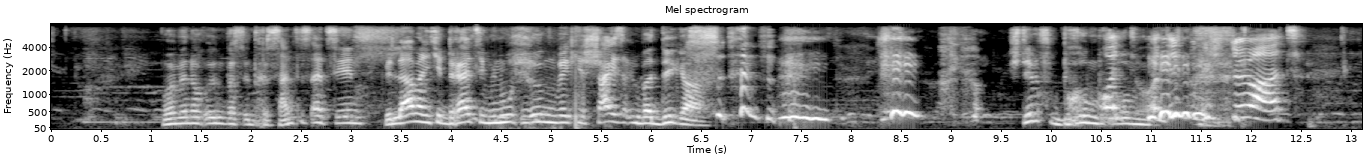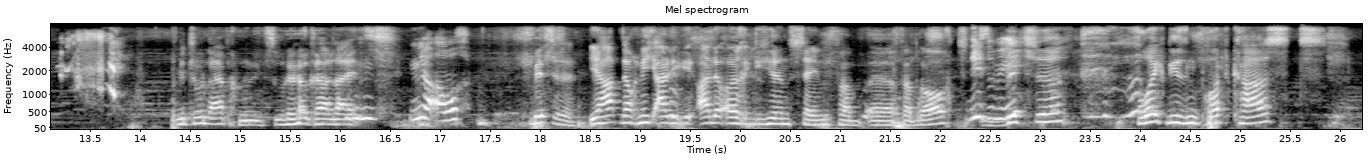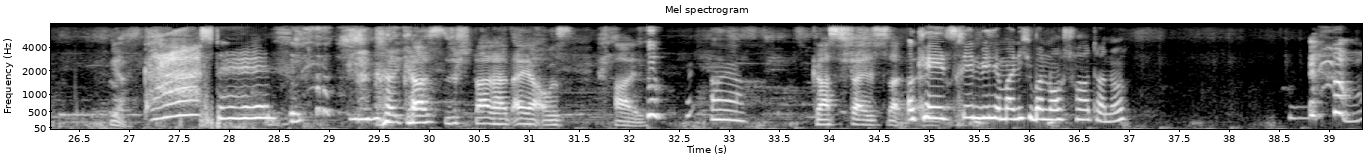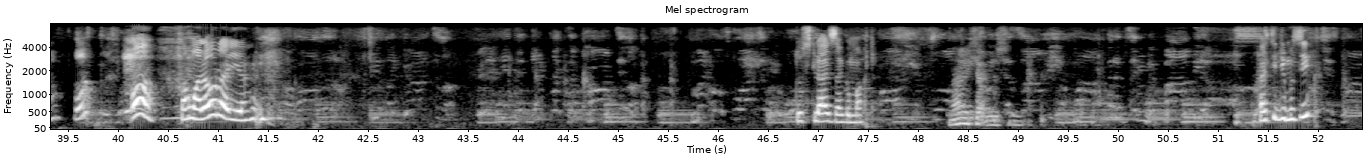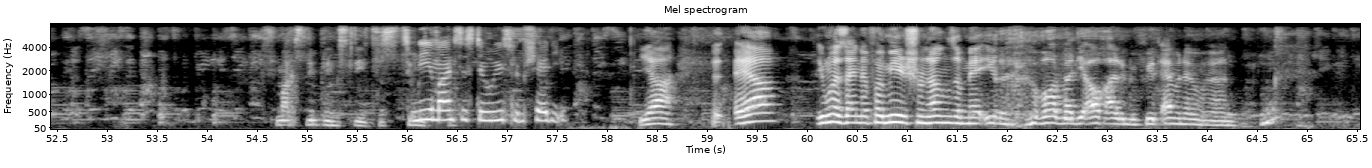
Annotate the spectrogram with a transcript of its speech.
Wollen wir noch irgendwas Interessantes erzählen? Wir labern nicht in 13 Minuten irgendwelche Scheiße über Digga. Stimmt's? Brumm, Und, brumm. und ich bin gestört. Wir tun einfach nur die Zuhörer leid. Mir auch. Bitte, ihr habt noch nicht alle, alle eure Gehirnzellen ver, äh, verbraucht. Nicht so wie ich. Bitte folgt diesem Podcast. Ja. Carsten. Carsten Stahl hat Eier aus Stahl. Ah ja. Carsten Stahl ist Stahl. Okay, jetzt reden wir hier mal nicht über Noahs Vater, ne? Was? Oh, mach mal lauter hier. Du hast leiser gemacht. Nein, ich hab nicht. Ihr die Musik? Das ist Max Lieblingslied. Das ist ziemlich Nee, meins ist The Real Slim Shady. Ja, er, Junge, seine Familie ist schon langsam mehr irre geworden, weil die auch alle gefühlt Eminem hören.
